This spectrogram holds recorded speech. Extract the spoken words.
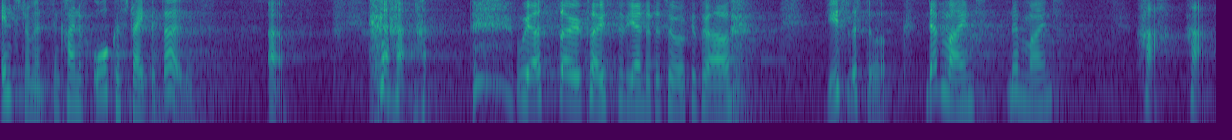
instruments and kind of orchestrate with those. Oh. we are so close to the end of the talk as well. Useless talk. Never mind. Never mind. Ha, ha.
